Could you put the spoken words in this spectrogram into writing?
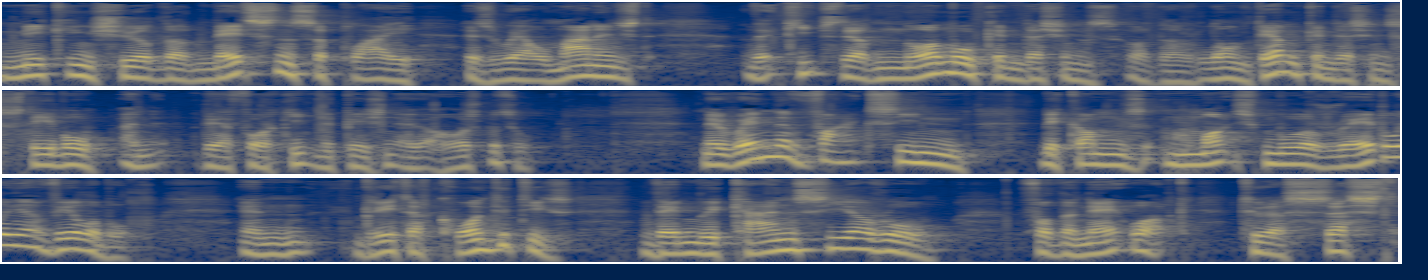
making sure their medicine supply is well managed, that keeps their normal conditions or their long term conditions stable, and therefore keeping the patient out of hospital. Now, when the vaccine becomes much more readily available in greater quantities, then we can see a role for the network to assist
